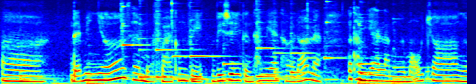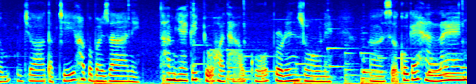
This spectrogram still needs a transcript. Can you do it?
À, để mi nhớ thêm một vài công việc BG từng tham gia thời đó là có tham gia làm người mẫu cho người cho tạp chí Harper Bazaar này tham gia cái chuỗi hội thảo của Prudential này à, ờ, sữa cô gái Hà Lan.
